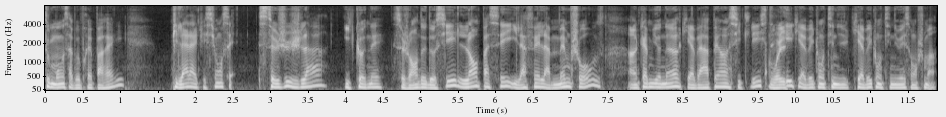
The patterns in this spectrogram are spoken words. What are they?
Tout le monde, c'est à peu près pareil. Puis là, la question, c'est ce juge-là, il connaît ce genre de dossier. L'an passé, il a fait la même chose. Un camionneur qui avait happé un cycliste Oui. et qui avait, continué, qui avait continué son chemin.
